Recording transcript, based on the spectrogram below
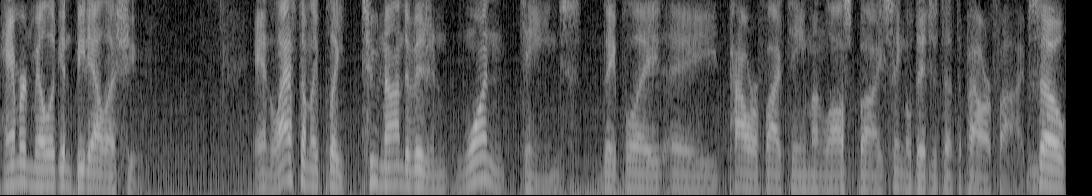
hammered Milligan, beat LSU. And the last time they played two non-division one teams, they played a Power Five team and lost by single digits at the Power 5 So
